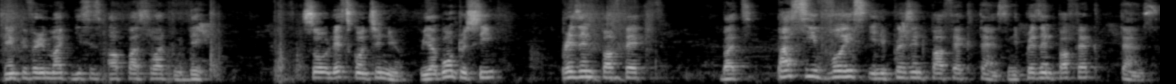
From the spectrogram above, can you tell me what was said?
Thank you very much. This is our password today. So let's continue. We are going to see present perfect, but passive voice in the present perfect tense. In the present perfect tense.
